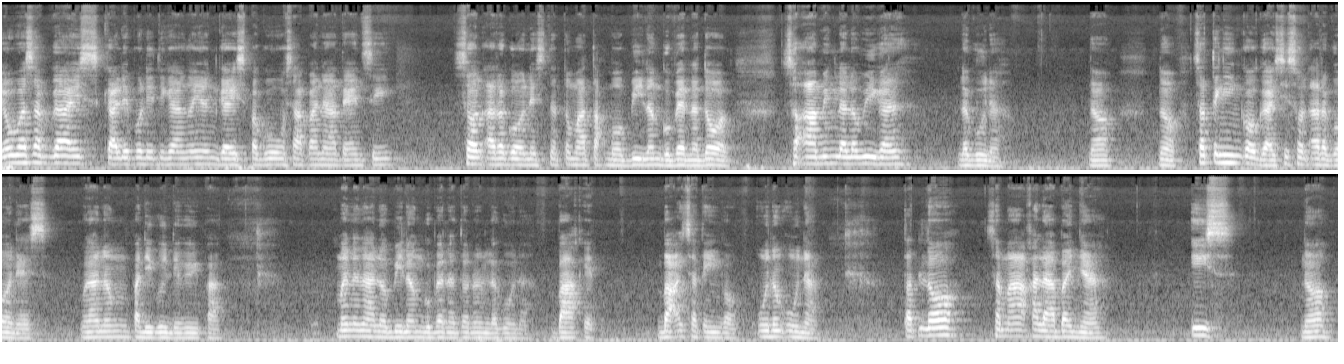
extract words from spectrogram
Yo, what's up guys? Kali Politika ngayon guys, pag-uusapan natin si Sol Aragones na tumatakbo bilang gobernador sa aming lalawigan, Laguna. No? No. Sa tingin ko guys, si Sol Aragones, wala nang paligoy-ligoy pa, mananalo bilang gobernador ng Laguna. Bakit? Bakit sa tingin ko? Unang-una, tatlo sa mga kalaban niya is, no,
